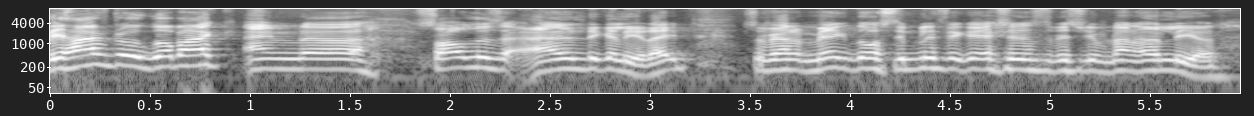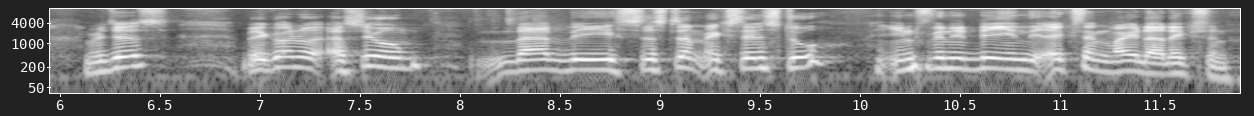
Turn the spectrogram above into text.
we have to go back and uh, solve this analytically right. So we have to make those simplifications which we have done earlier which is we are going to assume that the system extends to infinity in the x and y direction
